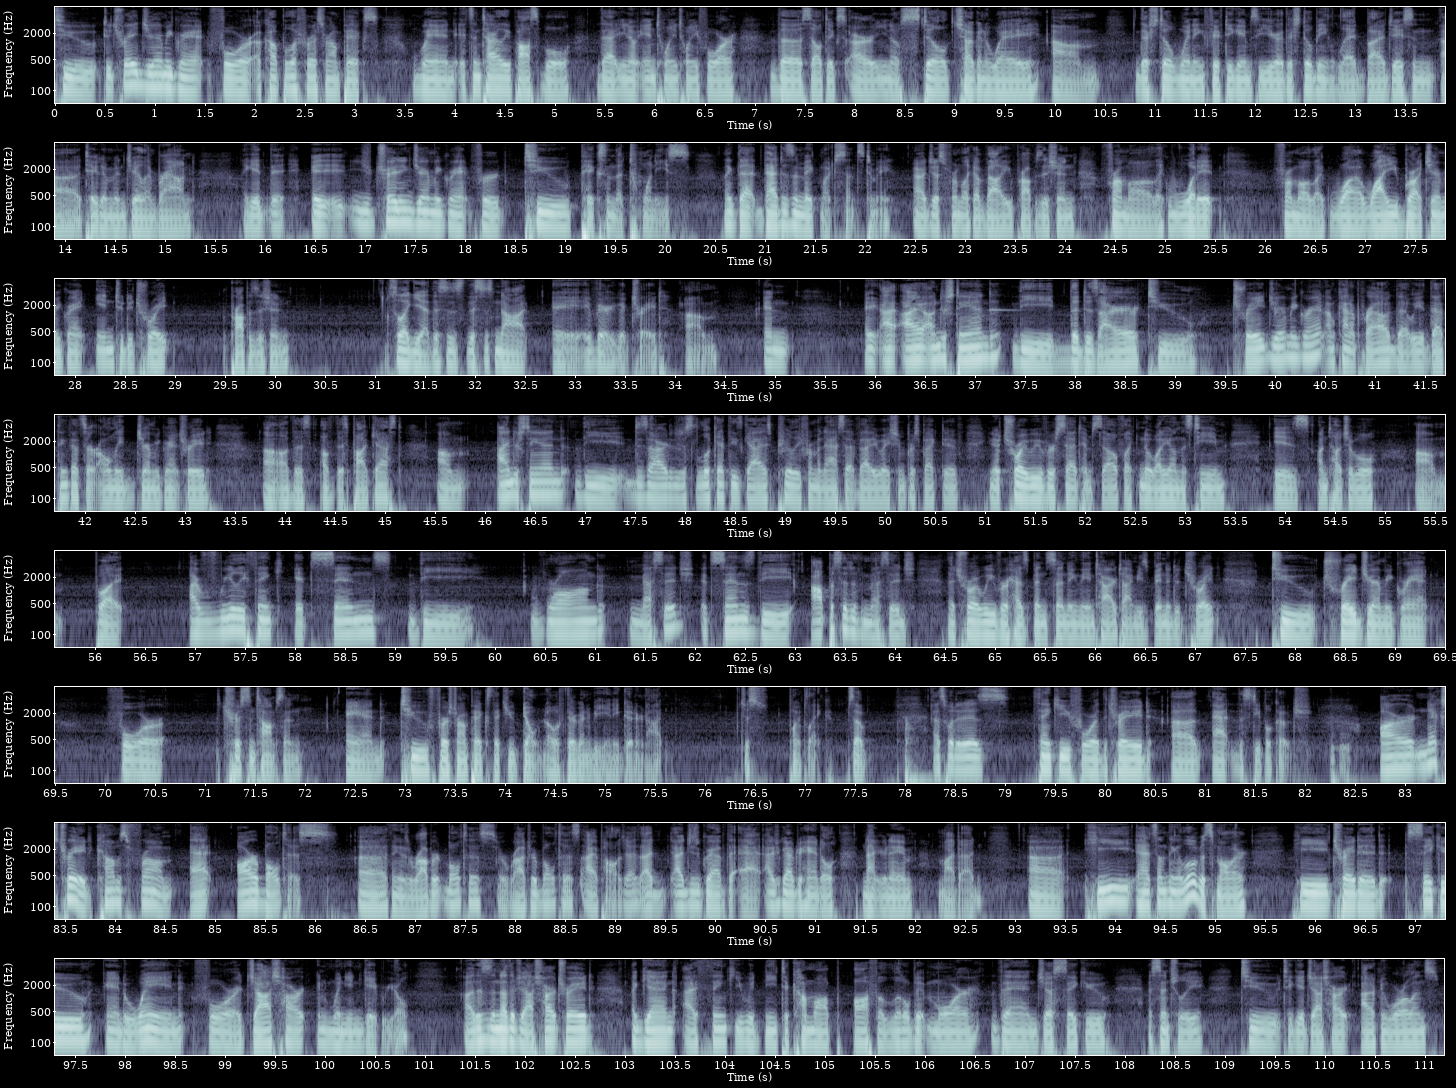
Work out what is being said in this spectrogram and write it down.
To to trade Jerami Grant for a couple of first round picks when it's entirely possible that you know in 2024 the Celtics are you know still chugging away. Um, they're still winning 50 games a year. They're still being led by Jayson uh, Tatum and Jaylen Brown. Like it, it, it, you're trading Jerami Grant for two picks in the 20s. Like that, that doesn't make much sense to me. Uh, just from like a value proposition, from a like what it, from a like why why you brought Jerami Grant into Detroit proposition. So like yeah, this is this is not a, a very good trade. Um, and I, I understand the the desire to trade Jerami Grant. I'm kind of proud that we. I think that's our only Jerami Grant trade uh, of this of this podcast. Um, I understand the desire to just look at these guys purely from an asset valuation perspective. You know, Troy Weaver said himself, like nobody on this team is untouchable. Um, but I really think it sends the wrong message. It sends the opposite of the message that Troy Weaver has been sending the entire time he's been in Detroit to trade Jerami Grant for Tristan Thompson and two first round picks that you don't know if they're going to be any good or not. Just point blank. So that's what it is. Thank you for the trade uh, at the Steeple Coach. Our next trade comes from at R Baltus. Uh, I think it's Robert Baltus or Roger Baltus. I apologize. I I just grabbed the at. I just grabbed your handle, not your name. My bad. Uh, he had something a little bit smaller he traded Sekou and Wayne for Josh Hart and Wenyen Gabriel. Uh, this is another Josh Hart trade. Again, I think you would need to come up off a little bit more than just Sekou, essentially, to to get Josh Hart out of New Orleans.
